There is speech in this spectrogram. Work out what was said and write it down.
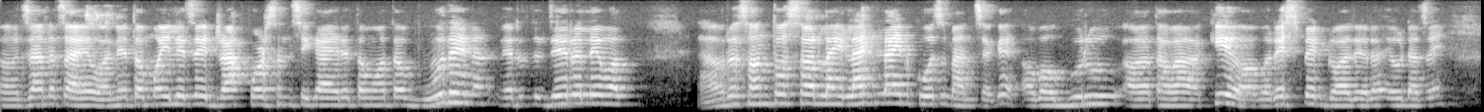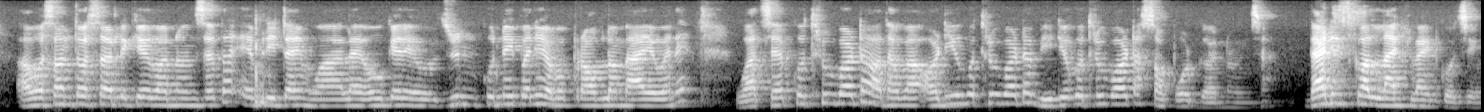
जान चाह्यो भने त मैले चाहिँ ड्राफ्ट पर्सन सिकाएर त म त हुँदैन मेरो त जेरो लेभल हाम्रो सन्तोष सरलाई लाइफ लाइन कोच मान्छ क्या अब गुरु अथवा के हो? अब रेस्पेक्ट गरेर एउटा चाहिँ अब सन्तोष सरले के गर्नुहुन्छ त एभ्री टाइम उहाँलाई ओ के अरे जुन कुनै पनि अब प्रब्लम आयो भने वाट्सएपको थ्रुबाट अथवा अडियोको थ्रुबाट भिडियोको थ्रुबाट सपोर्ट गर्नुहुन्छ। That is call life line coaching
